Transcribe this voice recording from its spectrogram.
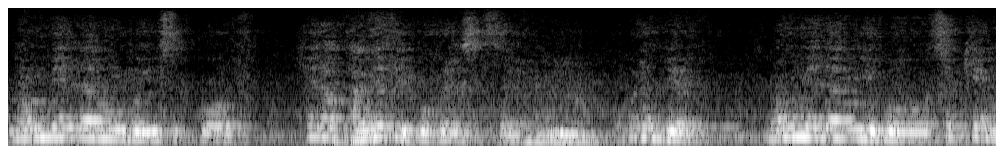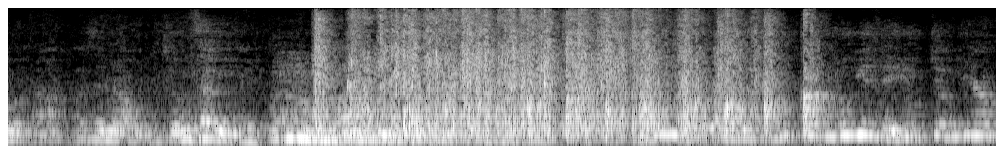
농매장도 있었고, 혈압 당뇨도 있고 그랬었어요. 그런데 농매장이고 석회고 다 빠져나오고 정상이에요. 6.6인데 6.1로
